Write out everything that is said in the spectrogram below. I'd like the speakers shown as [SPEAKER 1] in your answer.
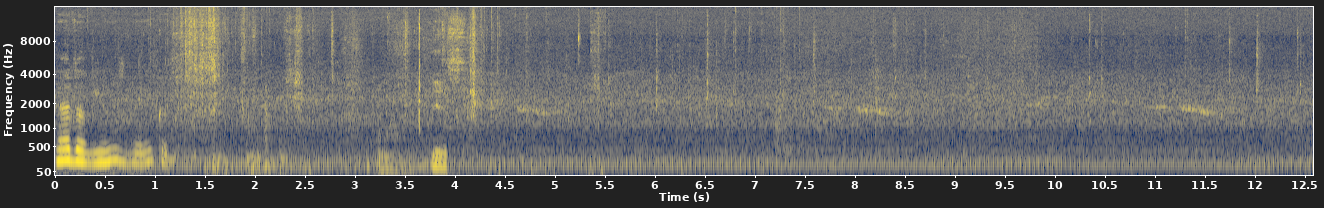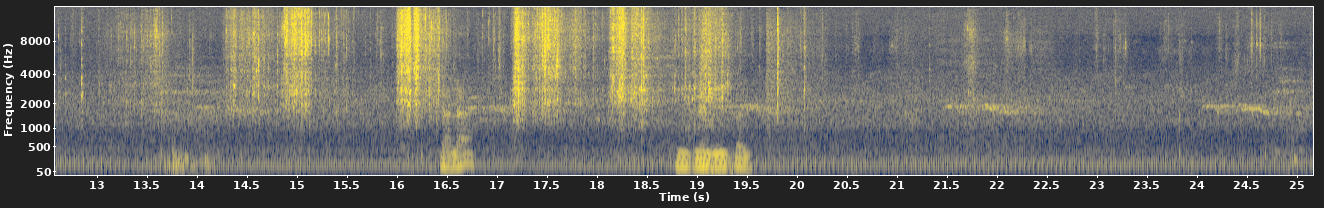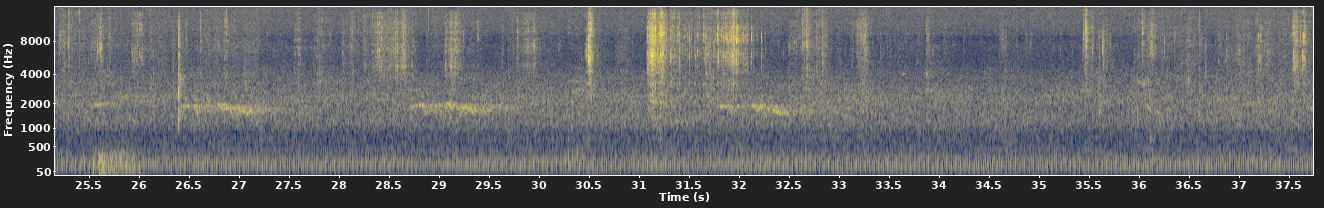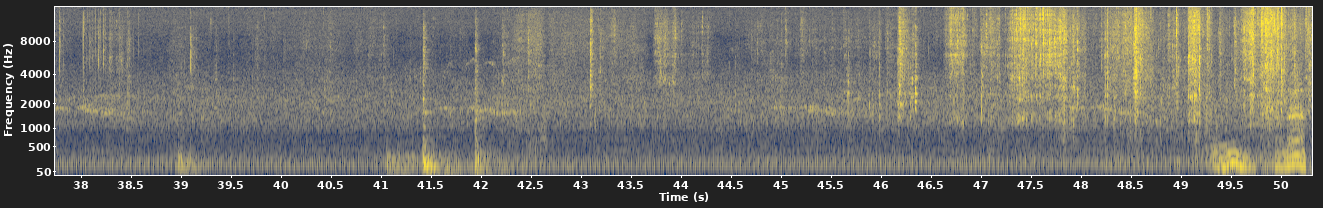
[SPEAKER 1] Here the view is very good.
[SPEAKER 2] Yes. चला मुझे भी कर चला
